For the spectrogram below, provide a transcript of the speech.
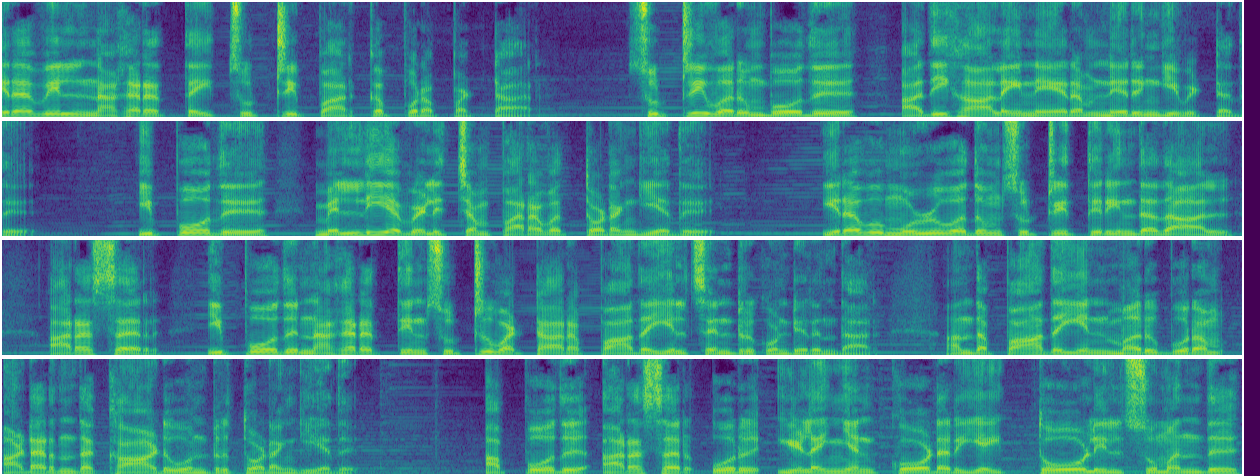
இரவில் நகரத்தை சுற்றி பார்க்க புறப்பட்டார். சுற்றி வரும்போது அதிகாலை நேரம் நெருங்கிவிட்டது. இப்போது மெல்லிய வெளிச்சம் பரவத் தொடங்கியது. இரவு முழுவதும் சுற்றித் திரிந்ததால் அரசர் இப்போது நகரத்தின் சுற்றுவட்டார பாதையில் சென்று கொண்டிருந்தார். அந்த பாதையின் மறுபுறம் அடர்ந்த காடு ஒன்று தொடங்கியது. அப்போது அரசர் ஒரு இளைஞன் கோடரியை தோளில் சுமந்து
